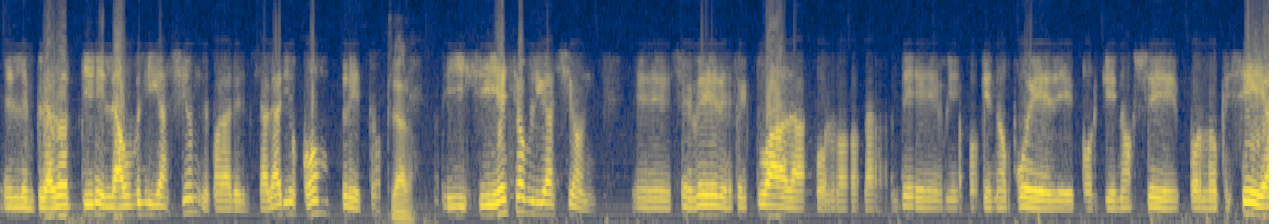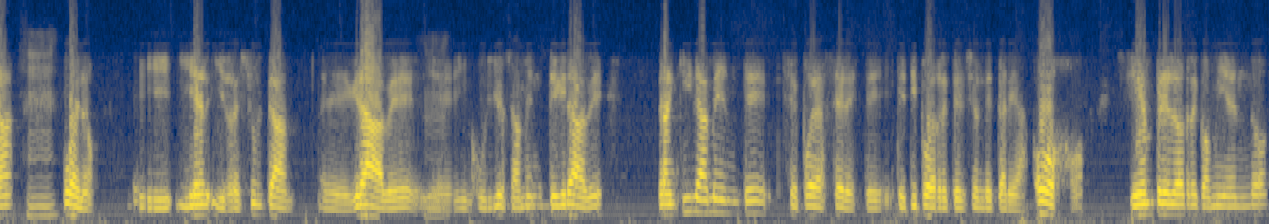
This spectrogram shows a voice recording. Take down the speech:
el empleador tiene la obligación de pagar el salario completo. Claro. Y si esa obligación eh, se ve defectuada por la pandemia, porque no puede, porque no sé, por lo que sea, hmm. bueno, y, y, resulta eh, grave, eh, injuriosamente grave, tranquilamente se puede hacer este, este tipo de retención de tareas. Ojo, siempre lo recomiendo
